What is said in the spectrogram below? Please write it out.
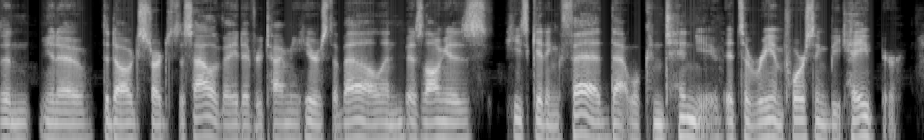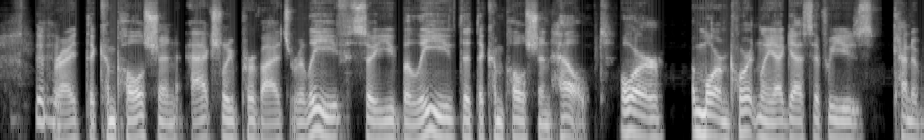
then, you know, the dog starts to salivate every time he hears the bell. And as long as he's getting fed, that will continue. It's a reinforcing behavior. Mm-hmm. Right. The compulsion actually provides relief. So you believe that the compulsion helped. Or more importantly, I guess, if we use kind of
